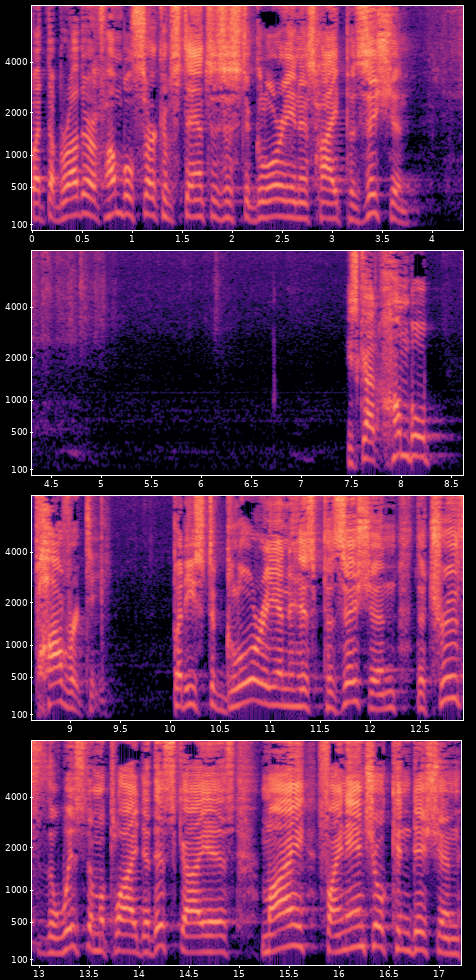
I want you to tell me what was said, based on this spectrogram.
But the brother of humble circumstances is to glory in his high position. He's got humble poverty but he's to glory in his position. The truth, the wisdom applied to this guy is my financial condition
